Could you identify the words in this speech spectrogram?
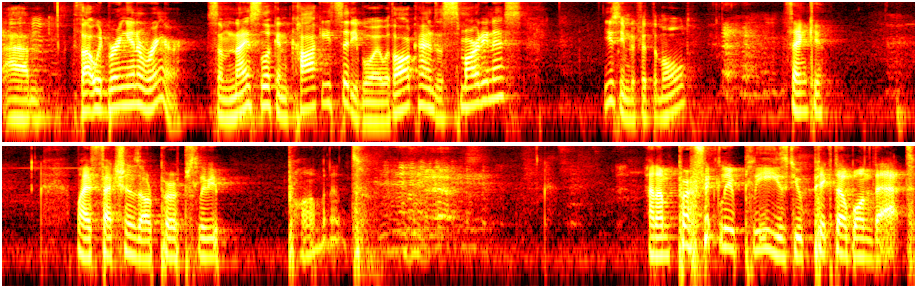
Um, thought we'd bring in a ringer, some nice-looking, cocky city boy with all kinds of smartiness. You seem to fit the mold. Thank you. My affections are purposely prominent. and I'm perfectly pleased you picked up on that.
